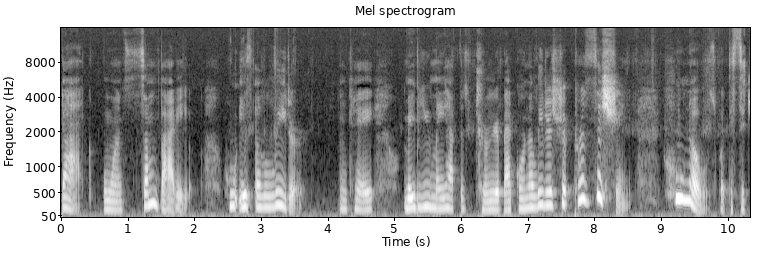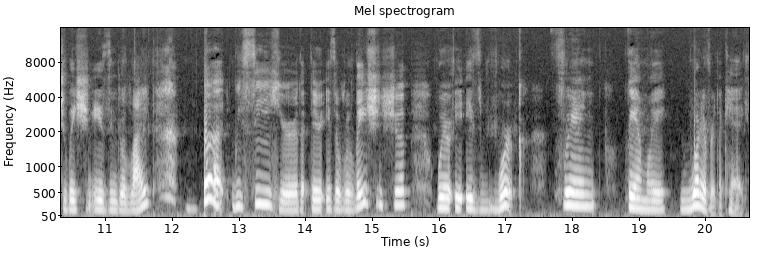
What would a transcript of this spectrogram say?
back on somebody who is a leader. Okay, maybe you may have to turn your back on a leadership position who knows what the situation is in your life? But we see here that there is a relationship where it is work, friend, family, whatever the case.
